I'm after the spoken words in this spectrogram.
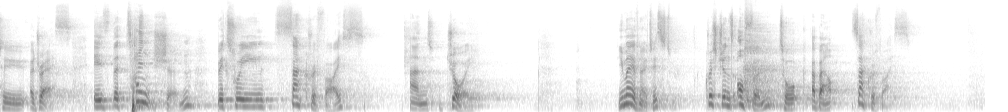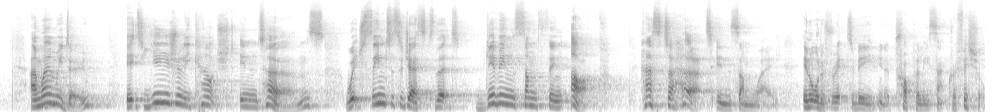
to address is the tension between sacrifice and joy. You may have noticed Christians often talk about sacrifice. And when we do, it's usually couched in terms which seem to suggest that giving something up has to hurt in some way in order for it to be you know, properly sacrificial.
